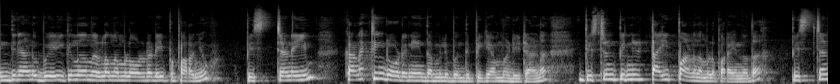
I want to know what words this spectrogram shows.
എന്തിനാണ് ഉപയോഗിക്കുന്നത് എന്നുള്ളത് നമ്മൾ ഓൾറെഡി ഇപ്പോൾ പറഞ്ഞു. പിസ്റ്റണേയും കണക്റ്റിംഗ് റോഡിനെയും തമ്മിൽ ബന്ധിപ്പിക്കാൻ വേണ്ടിയിട്ടാണ്. പിസ്റ്റൺ പിന്നിന്റെ ടൈപ്പാണ് നമ്മൾ പറയുന്നത്. പിസ്റ്റൺ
